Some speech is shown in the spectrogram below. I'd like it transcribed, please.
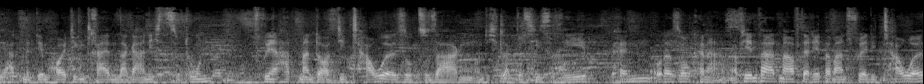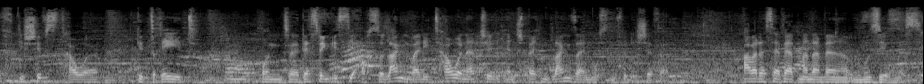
die hat mit dem heutigen Treiben da gar nichts zu tun. Früher hat man dort die Taue sozusagen und ich glaube, das hieß Repen oder so, keine Ahnung. Auf jeden Fall hat man auf der Reeperbahn früher die Taue, die Schiffstaue gedreht. Und äh, deswegen ist die auch so lang, weil die Taue natürlich entsprechend lang sein mussten für die Schiffe. Aber das erfährt man dann, wenn man im Museum ist.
